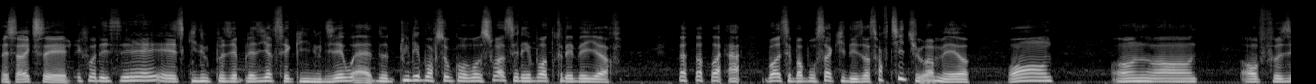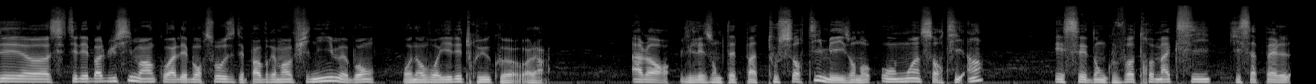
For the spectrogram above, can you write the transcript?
Mais c'est vrai que c'est. On les connaissait, et ce qui nous faisait plaisir, c'est qu'ils nous disaient, ouais, de tous les morceaux qu'on reçoit, c'est les vôtres les meilleurs. voilà. Bon, c'est pas pour ça qu'il les a sortis, tu vois, mais euh, on, on, on, on faisait, euh, c'était les balbutiements, quoi. Les morceaux, c'était pas vraiment fini, mais bon, on envoyait les trucs, euh, voilà. Alors, ils les ont peut-être pas tous sortis, mais ils en ont au moins sorti un. Et c'est donc votre maxi qui s'appelle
